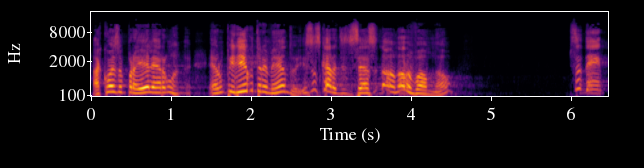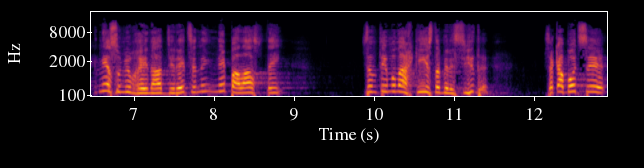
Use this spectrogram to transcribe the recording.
A coisa para ele era um, era um perigo tremendo. E se os caras dissessem: Não, nós não vamos, não. Você nem, nem assumiu o reinado direito, você nem, nem palácio tem. Você não tem monarquia estabelecida. Você acabou de ser,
